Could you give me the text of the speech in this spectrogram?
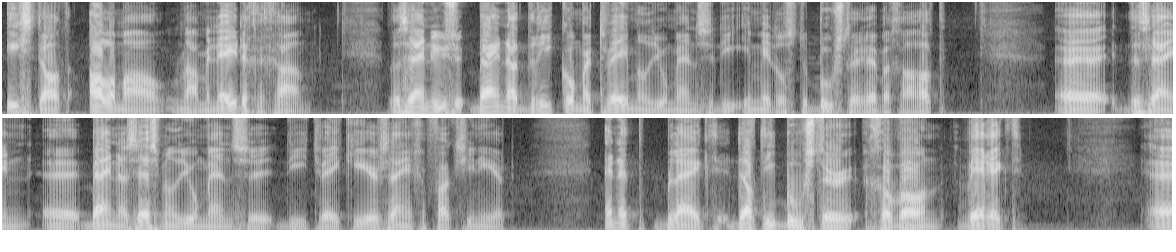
is dat allemaal naar beneden gegaan. Er zijn nu bijna 3,2 miljoen mensen die inmiddels de booster hebben gehad. Uh, er zijn uh, bijna 6 miljoen mensen die twee keer zijn gevaccineerd. En het blijkt dat die booster gewoon werkt. Uh,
